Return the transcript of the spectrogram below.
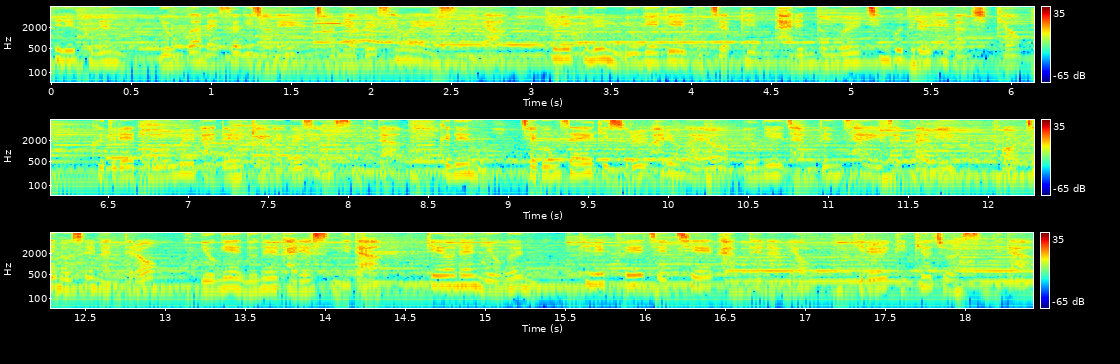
필리프는 용과 맞서기 전에 전략을 세워야 했습니다. 필리프는 용에게 붙잡힌 다른 동물 친구들을 해방시켜 그들의 도움을 받을 계획을 세웠습니다. 그는 재봉사의 기술을 활용하여 용이 잠든 사이 재빨리 멋진 옷을 만들어 용의 눈을 가렸습니다. 깨어난 용은 필리프의 재치에 감탄하며 길을 비켜주었습니다.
